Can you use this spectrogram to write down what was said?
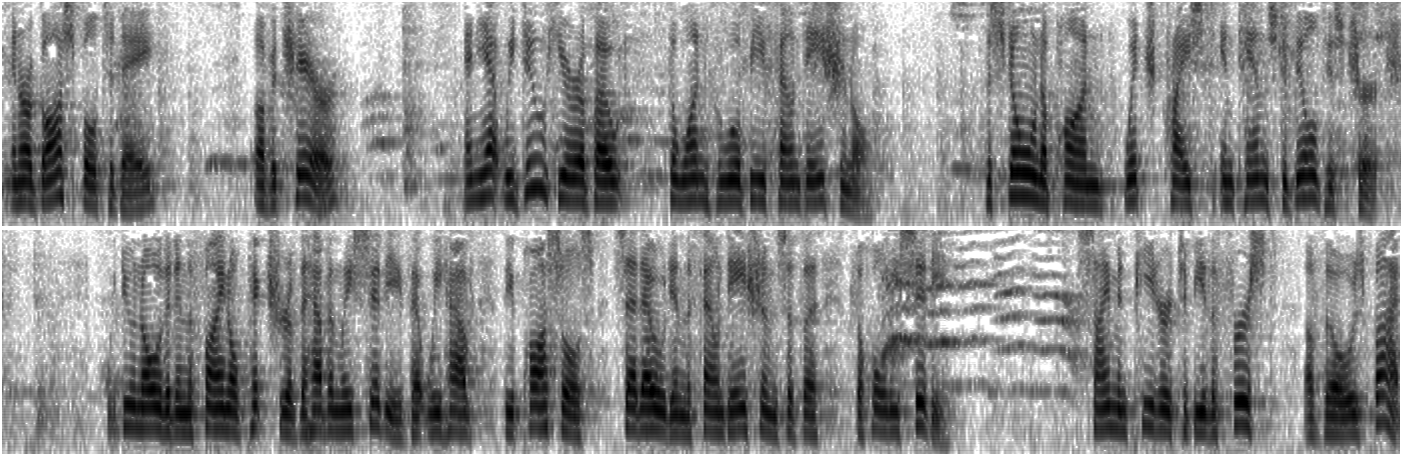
in our gospel today of a chair, and yet we do hear about the one who will be foundational, the stone upon which Christ intends to build his church. We do know that in the final picture of the heavenly city that we have the apostles set out in the foundations of the, the holy city. Simon Peter to be the first of those, but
